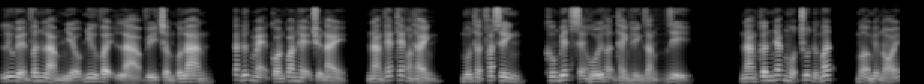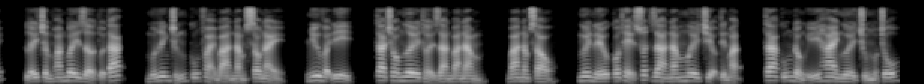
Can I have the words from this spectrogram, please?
Lưu huyện phân làm nhiều như vậy là vì trầm quân lan, cắt đứt mẹ con quan hệ chuyện này, nàng thét thét hoàn thành, muốn thật phát sinh, không biết sẽ hối hận thành hình dáng gì. Nàng cân nhắc một chút được mất, mở miệng nói, lấy trầm hoan bây giờ tuổi tác, muốn linh chứng cũng phải ba năm sau này, như vậy đi, ta cho ngươi thời gian ba năm ba năm sau, ngươi nếu có thể xuất ra năm mươi triệu tiền mặt, ta cũng đồng ý hai người chung một chỗ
